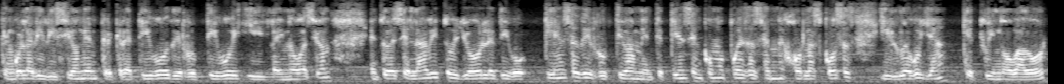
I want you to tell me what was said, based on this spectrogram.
tengo la división entre creativo, disruptivo y, y la innovación. Entonces el hábito, yo les digo, piensa disruptivamente, piensa en cómo puedes hacer mejor las cosas y luego ya que tu innovador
